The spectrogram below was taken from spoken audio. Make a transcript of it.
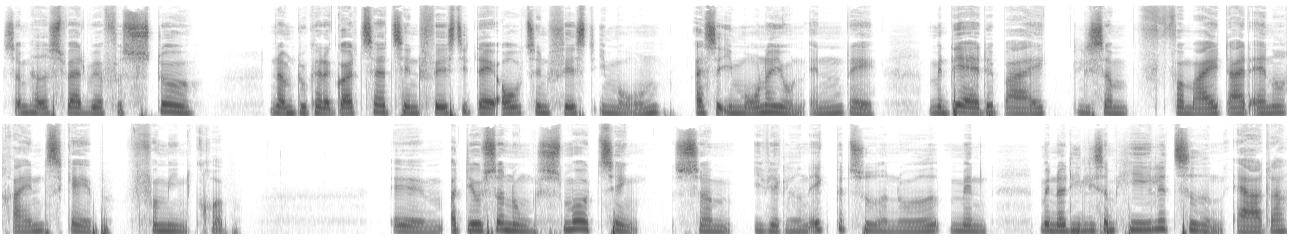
som havde svært ved at forstå, Nå, men du kan da godt tage til en fest i dag og til en fest i morgen. Altså i morgen er jo en anden dag. Men det er det bare ikke ligesom for mig. Der er et andet regnskab for min krop. Øhm, og det er jo så nogle små ting, som i virkeligheden ikke betyder noget, men, men når de ligesom hele tiden er der,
